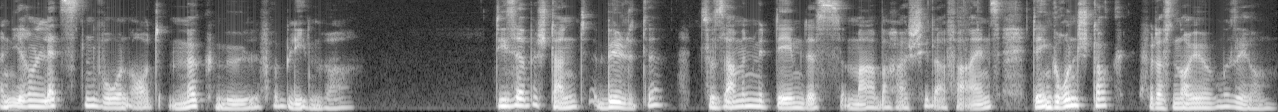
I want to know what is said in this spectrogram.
an ihrem letzten Wohnort Möckmühl verblieben war. Dieser Bestand bildete zusammen mit dem des Marbacher Schillervereins den Grundstock für das neue Museum.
